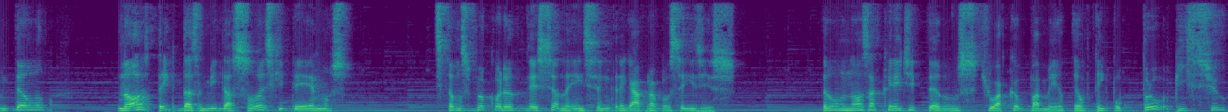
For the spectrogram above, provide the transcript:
Então, nós, dentro das limitações que temos, estamos procurando ter excelência e entregar para vocês isso. Então, nós acreditamos que o acampamento é um tempo propício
